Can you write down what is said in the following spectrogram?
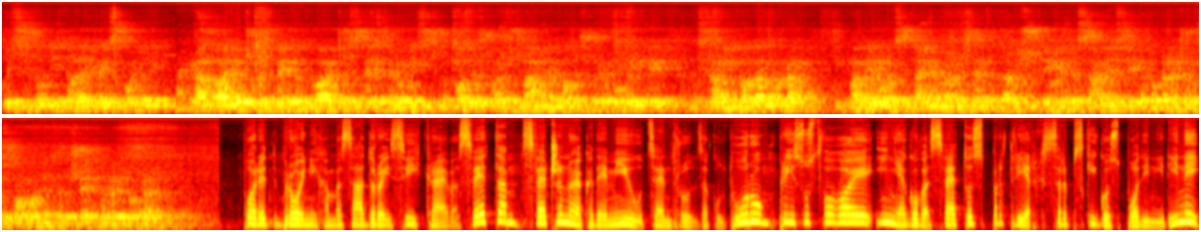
koji su ljudi iz daleka ispoljili. Grad Valjević obezbedio odgovarajuće sredstva i logističku podršku, računame na podršku Republike, na stranih dodatora i planiralo se taj memorialni centar završi 2018. kada obeležamo 100 godina završetka velikog rata. Pored brojnih ambasadora iz svih krajeva sveta, svečanoj akademiji u Centru za kulturu prisustvovao je i njegova svetost patrijarh srpski gospodin Irinej,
